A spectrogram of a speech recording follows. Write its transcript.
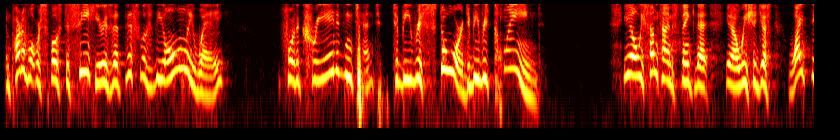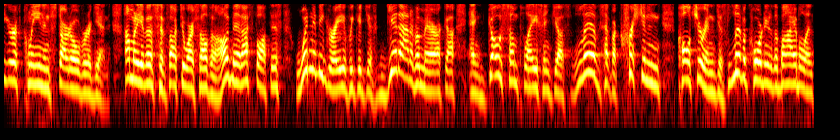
And part of what we're supposed to see here is that this was the only way for the created intent to be restored, to be reclaimed. You know, we sometimes think that, you know, we should just wipe the earth clean and start over again. How many of us have thought to ourselves, oh, and I'll admit I've thought this, wouldn't it be great if we could just get out of America and go someplace and just live, have a Christian culture and just live according to the Bible and,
